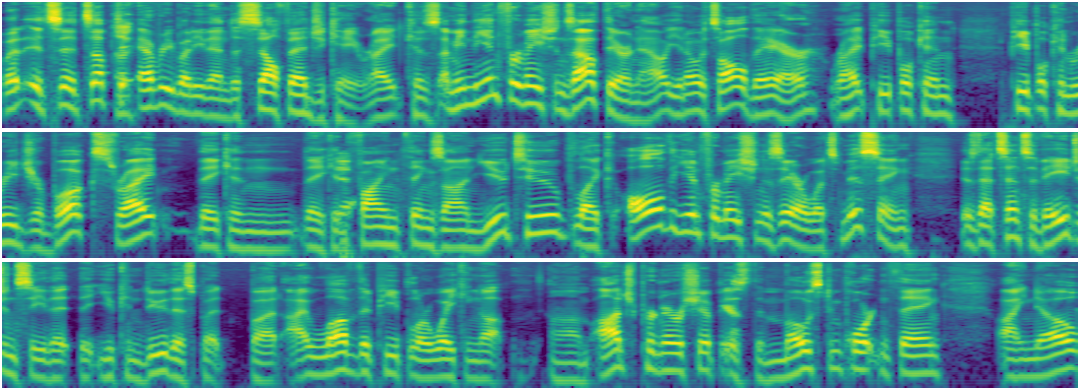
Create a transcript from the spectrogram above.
But it's it's up to everybody then to self-educate, right? Because I mean, the information's out there now. You know, it's all there, right? People can people can read your books, right? They can they can yeah. find things on YouTube. Like all the information is there. What's missing is that sense of agency that that you can do this. But but I love that people are waking up. Um, entrepreneurship yeah. is the most important thing. I know.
